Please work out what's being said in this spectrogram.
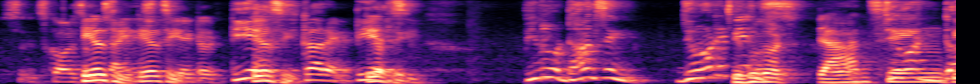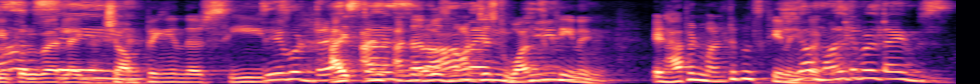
So it's called some TLC, Chinese TLC. theater. TLC, TLC. correct. TLC. TLC. People were dancing. They were not Indians. People were dancing. They were People were like jumping in their seats. They were dressed and, as and that was not just one Bhim. screening. It happened multiple screenings. Yeah, like that. multiple times.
